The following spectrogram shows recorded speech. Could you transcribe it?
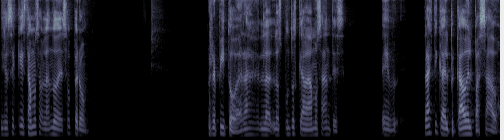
yo sé que estamos hablando de eso, pero repito, ¿verdad? los puntos que hablábamos antes. Eh, práctica del pecado del pasado,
